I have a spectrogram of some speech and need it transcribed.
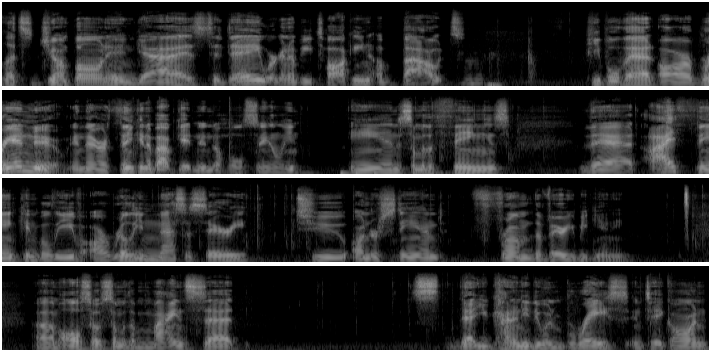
Let's jump on in, guys. Today we're going to be talking about people that are brand new and they're thinking about getting into wholesaling and some of the things that I think and believe are really necessary to understand from the very beginning. Um, also, some of the mindset that you kind of need to embrace and take on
